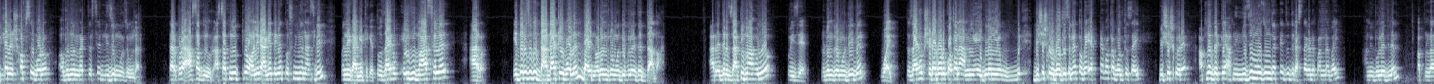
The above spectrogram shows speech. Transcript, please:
এখানে সবচেয়ে বড় অবদান রাখতেছে নিজুম মজুমদার। তারপরে আসাদ নূর। আসাদ নূর তো অনেক আগে থেকে তসলিমা নাসরিন, অনেক আগে থেকে। তো যাই হোক, এই যে মা ছেলে আর এদের যদি দাদাকে বলেন বা নরেন্দ্র মোদী হলো এদের দাদা। আর এদের জাতিমা হলো ওই যে নরেন্দ্র মোদীর ওয়াইফ তো যাই হোক, সেটা বড় কথা না, আমি এগুলো নিয়ে বিশেষ করে বলতে চাই না। তবে একটা কথা বলতে চাই, বিশেষ করে আপনাদেরকে আপনি নিজের মজুমদারকে যদি রাস্তাঘাটে পান না ভাই, আমি বলে দিলাম, আপনারা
